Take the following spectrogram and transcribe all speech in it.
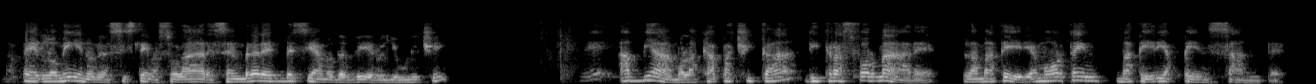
ma perlomeno nel sistema solare sembrerebbe siamo davvero gli unici e abbiamo la capacità di trasformare la materia morta in materia pensante.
